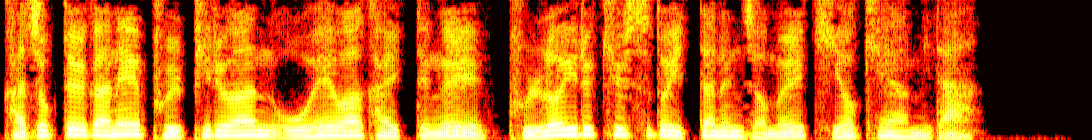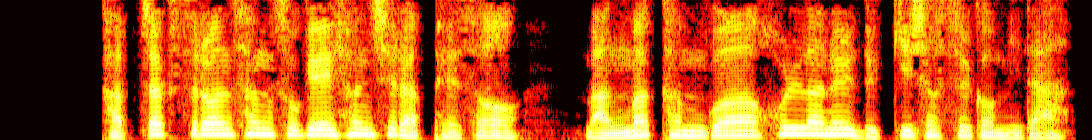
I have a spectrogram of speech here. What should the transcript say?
가족들 간의 불필요한 오해와 갈등을 불러일으킬 수도 있다는 점을 기억해야 합니다. 갑작스런 상속의 현실 앞에서 막막함과 혼란을 느끼셨을 겁니다.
